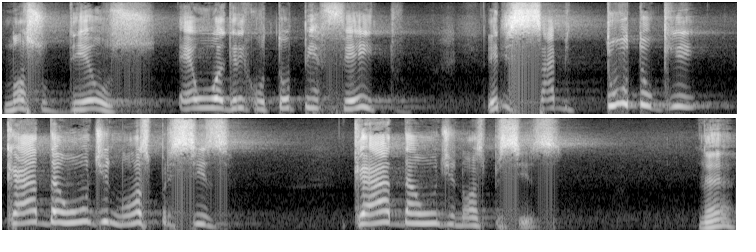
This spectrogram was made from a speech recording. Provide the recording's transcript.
nosso Deus, é o agricultor perfeito. Ele sabe tudo o que cada um de nós precisa. Cada um de nós precisa, né?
